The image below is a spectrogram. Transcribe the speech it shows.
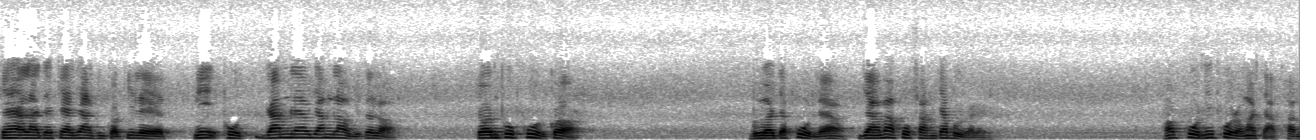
แก้อะไรจะแก้ยากจริงกว่ากิเลสนี่พูดย้ำแล้วย้ำเล่าอยู่ตลอด จนผู้พูดก็ เบื่อจะพูดแล้ว อย่าว่าผู้ฟังจะเบื่อเลย เพราะพูดนี่พูดออกมาจากความ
